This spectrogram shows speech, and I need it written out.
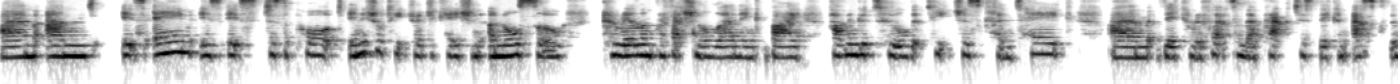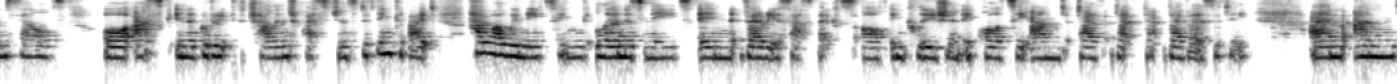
um, and its aim is it's to support initial teacher education and also career and professional learning by having a tool that teachers can take, um, they can reflect on their practice, they can ask themselves or ask in a group the challenge questions to think about how are we meeting learners' needs in various aspects of inclusion, equality and di di diversity. Um, and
